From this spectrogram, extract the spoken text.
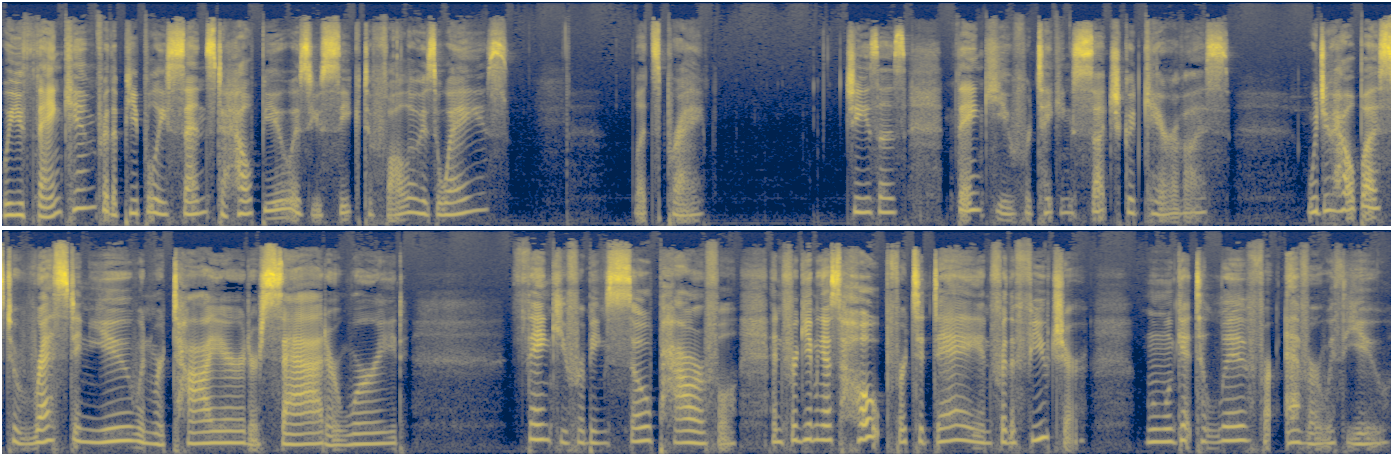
Will you thank Him for the people He sends to help you as you seek to follow His ways? Let's pray. Jesus, thank you for taking such good care of us. Would you help us to rest in you when we're tired or sad or worried? Thank you for being so powerful and for giving us hope for today and for the future when we'll get to live forever with you.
